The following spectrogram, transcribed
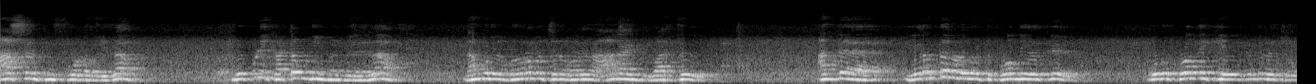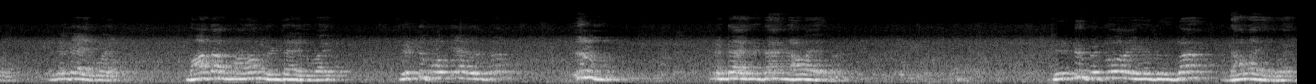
ஹாஸ்டல் ஃபீஸ் போன்றவையெல்லாம் எப்படி கட்ட முடியும் என்பதெல்லாம் நம்முடைய முதலமைச்சர் அவர்கள் ஆராய்ந்து பார்த்து அந்த இறந்த வீட்டு குழந்தைகளுக்கு ஒரு குழந்தைக்கு ரெண்டு லட்சம் ரூபாய் ரெண்டாயிரம் ரூபாய் மாதா மாதம் ரெண்டாயிரம் ரூபாய் ரெண்டு குழந்தையாக இருந்தால் ரெண்டாயிரம் ரெண்டாயிரம் நாலாயிரம் ரூபாய். ரெண்டு பெற்றோரை இழந்திருந்தால் நாலாயிரம் ரூபாய்.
